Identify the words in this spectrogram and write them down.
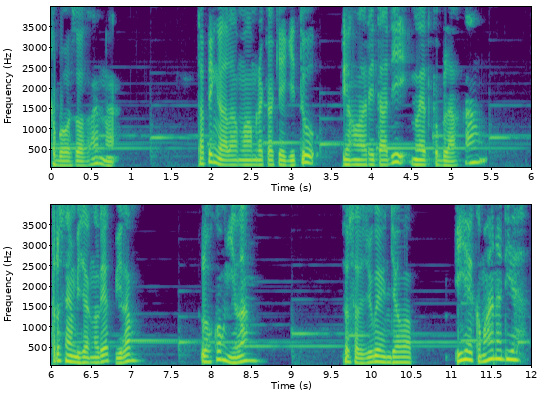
ke bawah suasana. Tapi nggak lama mereka kayak gitu, yang lari tadi ngeliat ke belakang, terus yang bisa ngeliat bilang, loh kok ngilang? Terus ada juga yang jawab, iya ke mana dia?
